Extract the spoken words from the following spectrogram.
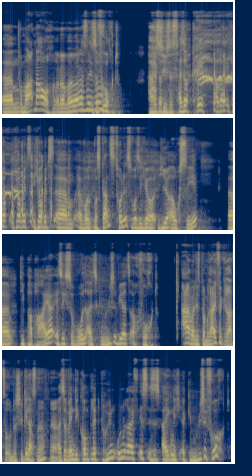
Ähm, Tomaten auch, oder war das nicht ist eine so? Frucht. Ah, Also, Jesus. also nee, aber ich habe ich hab jetzt, ich hab jetzt ähm, äh, was was ganz Tolles, was ich ja hier auch sehe. Äh, die Papaya esse ich sowohl als Gemüse wie als auch Frucht. ah, weil das beim Reifegrad so unterschiedlich Genau. ist, ne? Ja. Also wenn die komplett grün unreif ist, ist es eigentlich eine Gemüsefrucht.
